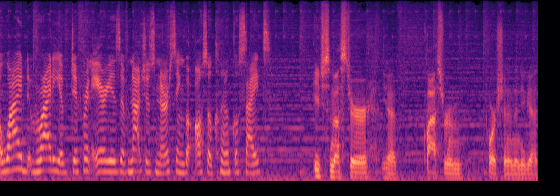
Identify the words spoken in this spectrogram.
a wide variety of different areas of not just nursing, but also clinical sites. Each semester, you have classroom portion, and then you got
